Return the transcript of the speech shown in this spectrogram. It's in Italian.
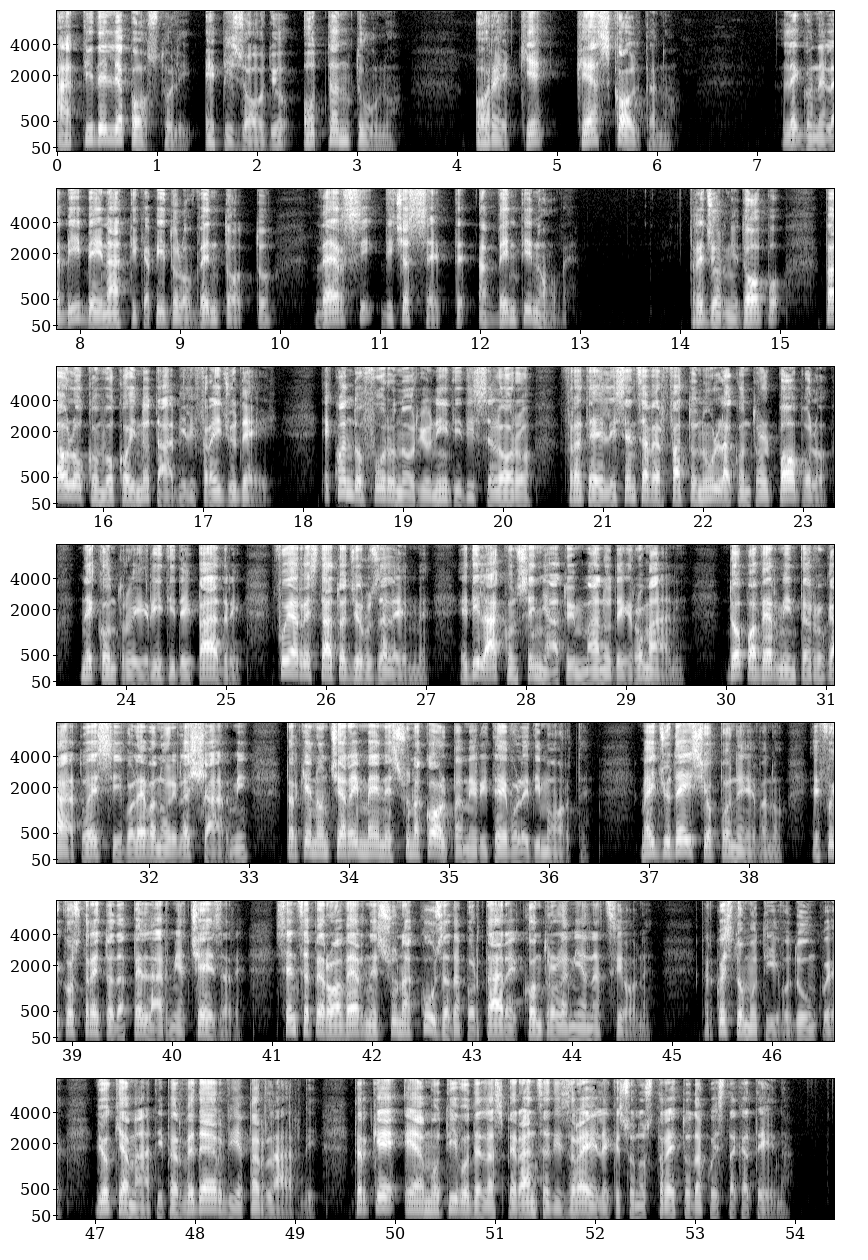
Atti degli Apostoli, episodio 81. Orecchie che ascoltano. Leggo nella Bibbia in Atti capitolo 28, versi 17 a 29. Tre giorni dopo, Paolo convocò i notabili fra i giudei e quando furono riuniti disse loro, Fratelli, senza aver fatto nulla contro il popolo né contro i riti dei padri, fui arrestato a Gerusalemme e di là consegnato in mano dei romani Dopo avermi interrogato, essi volevano rilasciarmi perché non c'era in me nessuna colpa meritevole di morte. Ma i giudei si opponevano e fui costretto ad appellarmi a Cesare, senza però aver nessuna accusa da portare contro la mia nazione. Per questo motivo, dunque, vi ho chiamati per vedervi e parlarvi, perché è a motivo della speranza di Israele che sono stretto da questa catena.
